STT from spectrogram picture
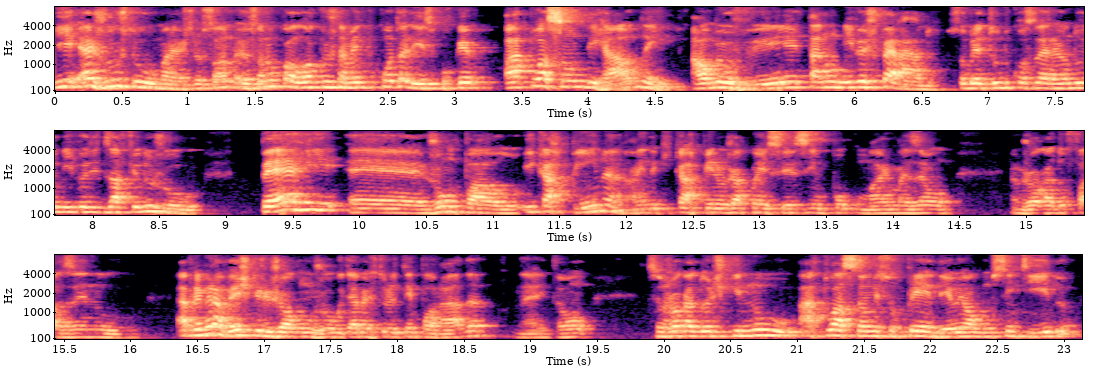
E é justo, maestro, eu só, eu só não coloco justamente por conta disso, porque a atuação de Haldane, ao meu ver, está no nível esperado, sobretudo considerando o nível de desafio do jogo. PR, é, João Paulo e Carpina, ainda que Carpina eu já conhecesse um pouco mais, mas é um, é um jogador fazendo. É a primeira vez que ele joga um jogo de abertura de temporada, né? Então, são jogadores que no a atuação me surpreendeu em algum sentido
